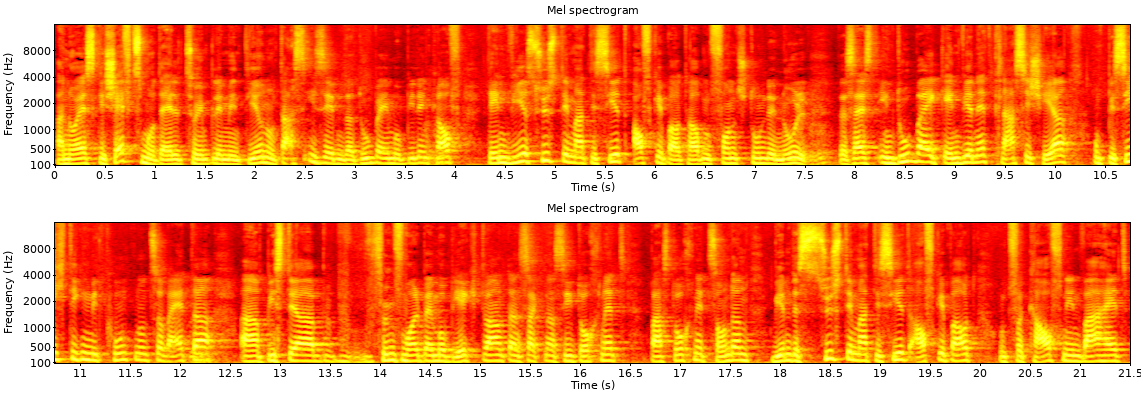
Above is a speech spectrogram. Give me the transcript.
ein neues Geschäftsmodell zu implementieren. Und das ist eben der Dubai Immobilienkauf, den wir systematisiert aufgebaut haben von Stunde Null. Das heißt, in Dubai gehen wir nicht klassisch her und besichtigen mit Kunden und so weiter, äh, bis der fünfmal beim Objekt war und dann sagt, na, sie doch nicht passt doch nicht, sondern wir haben das systematisiert aufgebaut und verkaufen in Wahrheit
